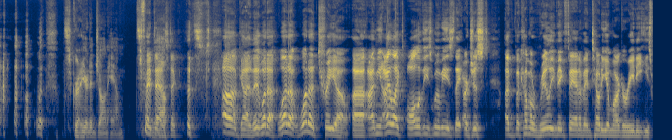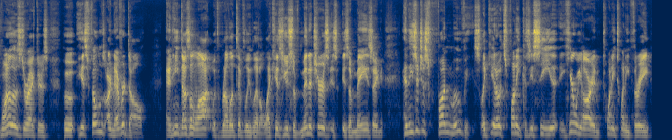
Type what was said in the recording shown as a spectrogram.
with it's great. bearded John Hamm. It's fantastic. It's oh god, what a what a what a trio. Uh, I mean, I liked all of these movies. They are just. I've become a really big fan of Antonio Margheriti. He's one of those directors who his films are never dull, and he does a lot with relatively little. Like his use of miniatures is is amazing, and these are just fun movies. Like you know, it's funny because you see here we are in 2023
